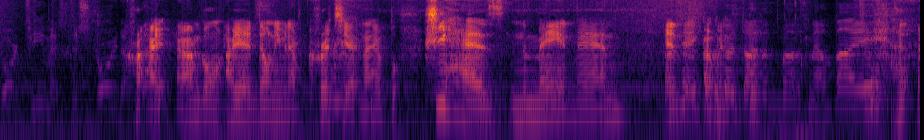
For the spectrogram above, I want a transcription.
Your team has destroyed a Cri- I, I'm going. I don't even have crits yet, and I have. She has Nemayan, man. And okay, I gotta go went- Diamond Merc now. Bye.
